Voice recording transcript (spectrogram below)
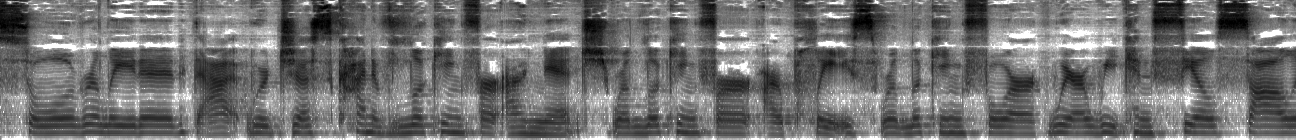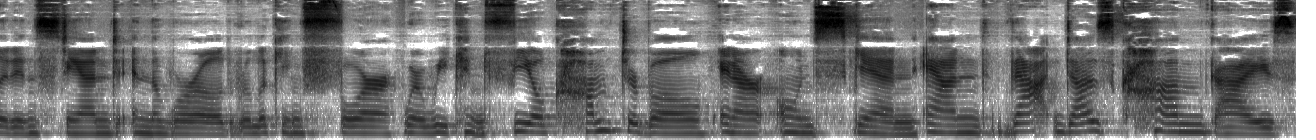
soul related, that we're just kind of looking for our niche. We're looking for our place. We're looking for where we can feel solid and stand in the world. We're looking for where we can feel comfortable in our own skin. And that does come, guys,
